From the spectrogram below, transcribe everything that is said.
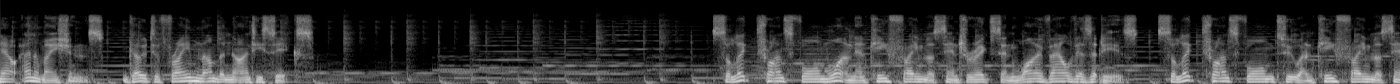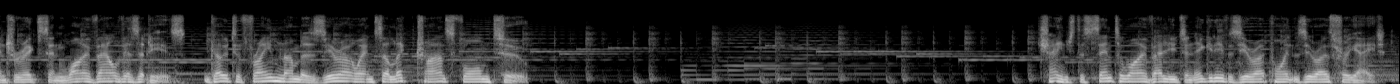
Now animations, go to frame number 96. Select Transform 1 and keyframe the center X and Y valve as it is. Select Transform 2 and keyframe the center X and Y valve as it is. Go to frame number 0 and select Transform 2. Change the center Y value to negative 0.038.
